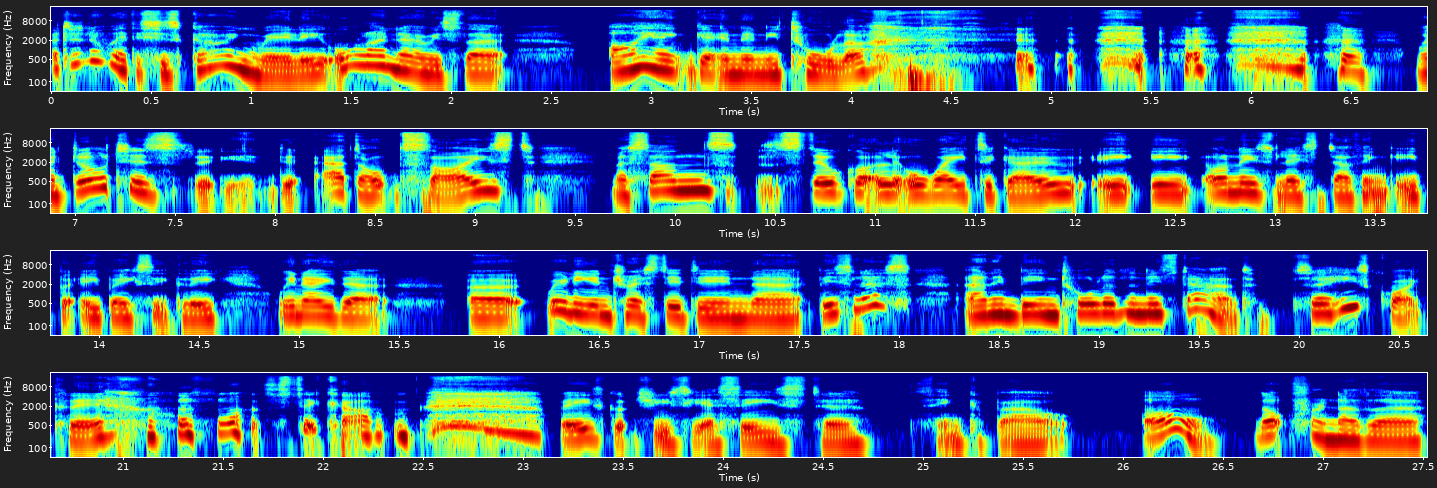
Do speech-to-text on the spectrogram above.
I don't know where this is going really. All I know is that I ain't getting any taller. My daughter's uh, adult sized. My son's still got a little way to go. He, he on his list, I think he, he basically we know that uh, really interested in uh, business and in being taller than his dad. So he's quite clear what's to come. But he's got GCSEs to think about. Oh, not for another.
